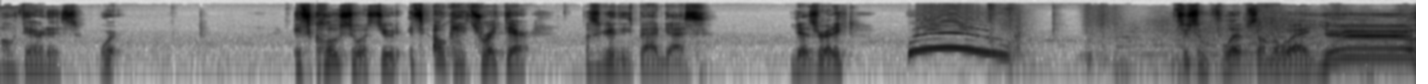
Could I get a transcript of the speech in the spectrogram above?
Oh, there it is. Where? It's close to us, dude. It's okay. It's right there. Let's go get these bad guys. You guys ready? Woo! Let's do some flips on the way. Yeah!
